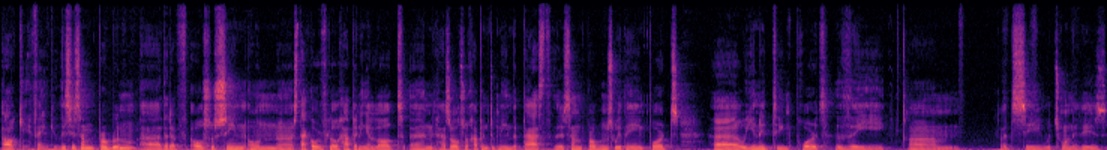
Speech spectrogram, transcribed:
Okay, thank you. This is some problem uh, that I've also seen on uh, Stack Overflow happening a lot and has also happened to me in the past. There's some problems with the imports. Uh, you need to import the, um, let's see which one it is.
